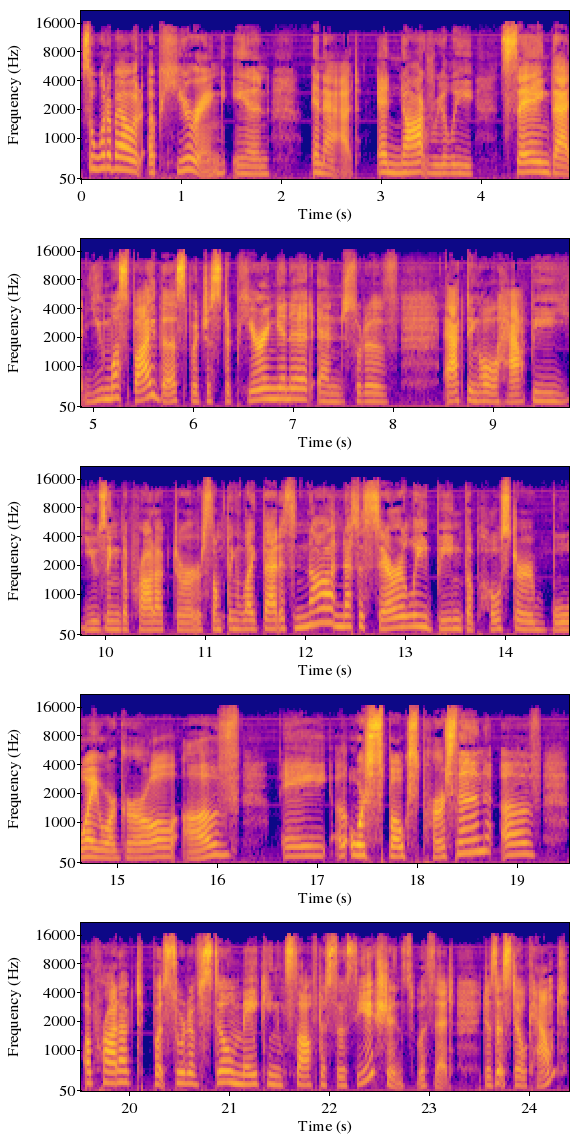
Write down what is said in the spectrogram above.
So, what about appearing in an ad and not really saying that you must buy this, but just appearing in it and sort of acting all happy using the product or something like that. It's not necessarily being the poster boy or girl of a or spokesperson of a product, but sort of still making soft associations with it. Does it still count?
